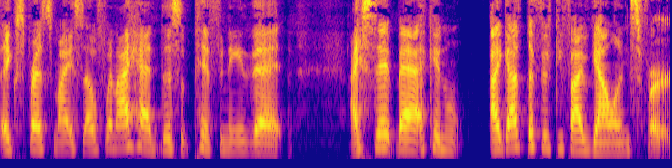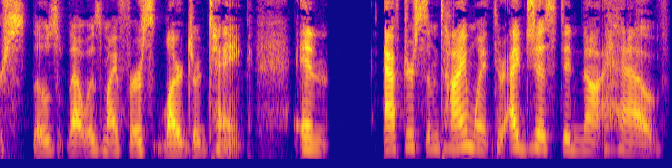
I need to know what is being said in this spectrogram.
express myself when I had this epiphany that I sit back and I got the 55 gallons first. Those, that was my first larger tank. And after some time went through, I just did not have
